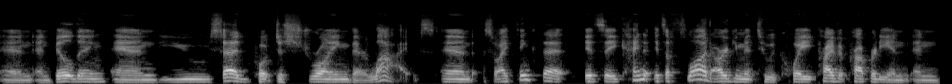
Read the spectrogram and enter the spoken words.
and, and building, and you said, quote, destroying their lives. And so I think that it's a kind of it's a flawed argument to equate private property and, and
